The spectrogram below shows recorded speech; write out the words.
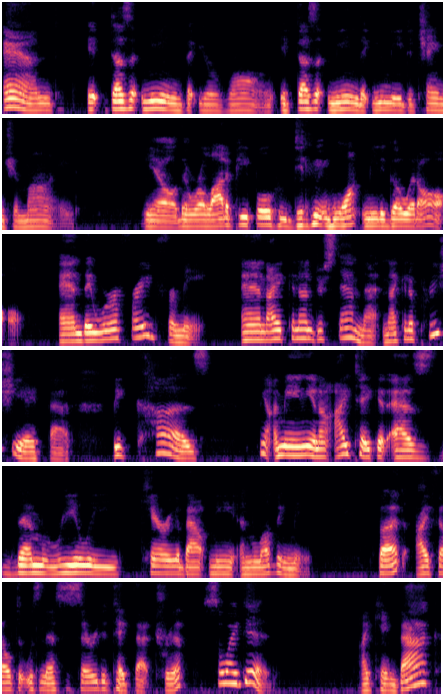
and it doesn't mean that you're wrong. It doesn't mean that you need to change your mind. You know, there were a lot of people who didn't want me to go at all, and they were afraid for me. And I can understand that, and I can appreciate that because, you know, I mean, you know, I take it as them really caring about me and loving me. But I felt it was necessary to take that trip, so I did. I came back.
